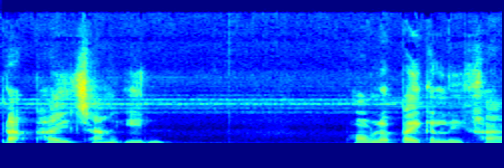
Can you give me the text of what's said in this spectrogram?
ประภัยช้างอิน พร้อมแล้วไปกันเลยค่ะ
